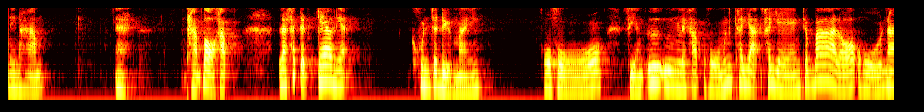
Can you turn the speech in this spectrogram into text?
ในน้ำถามต่อครับ แล้วถ้าเกิดแก้วเนี้ย คุณจะดื่มไหมโอ้โห เสียงอื้ออึงเลยครับโอ้โหมันขยะขยงจะบ้าเหรอโอ้โห น้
